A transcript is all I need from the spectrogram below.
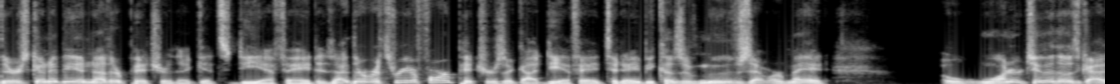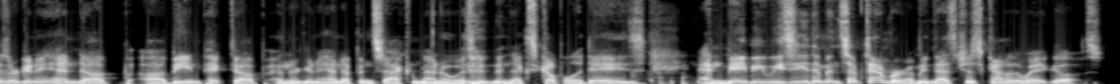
There's going to be another pitcher that gets DFA'd. There were three or four pitchers that got DFA'd today because of moves that were made. Oh, one or two of those guys are going to end up uh, being picked up and they're going to end up in Sacramento within the next couple of days. And maybe we see them in September. I mean, that's just kind of the way it goes.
